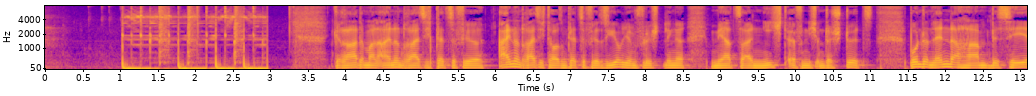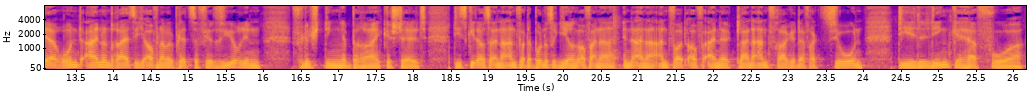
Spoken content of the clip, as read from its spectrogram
Gerade mal 31 Plätze für 31.000 Plätze für Syrien-Flüchtlinge, Mehrzahl nicht öffentlich unterstützt. Bund und Länder haben bisher rund 31 Aufnahmeplätze für Syrien-Flüchtlinge bereitgestellt. Dies geht aus einer Antwort der Bundesregierung auf einer in einer Antwort auf eine kleine Anfrage der Fraktion Die Linke hervor.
